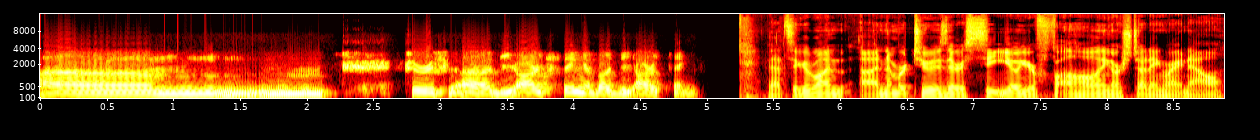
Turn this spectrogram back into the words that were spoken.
Um, there's uh, the art thing about the art thing. That's a good one. Uh, number two, is there a CEO you're following or studying right now?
